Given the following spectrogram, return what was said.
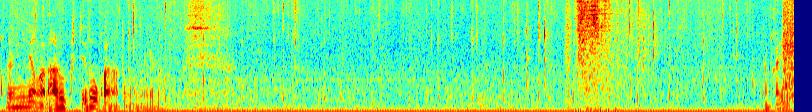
これ見ながら歩くってどうかなと思うんだけど。なんかいい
